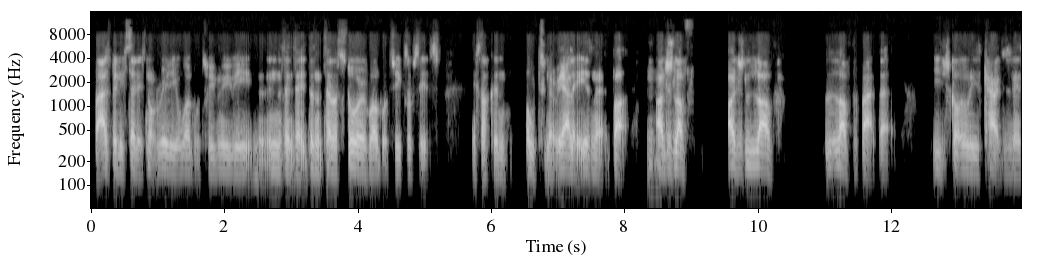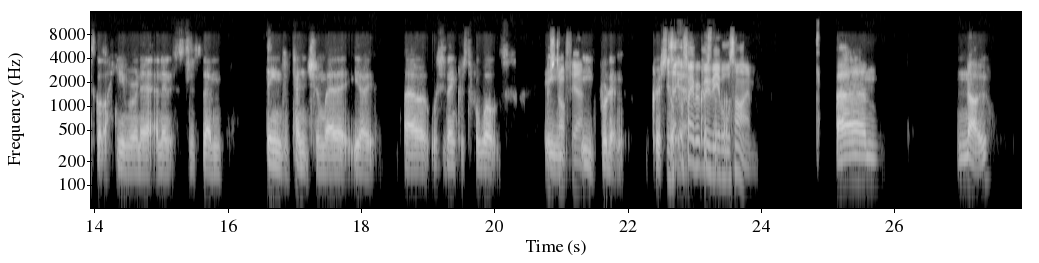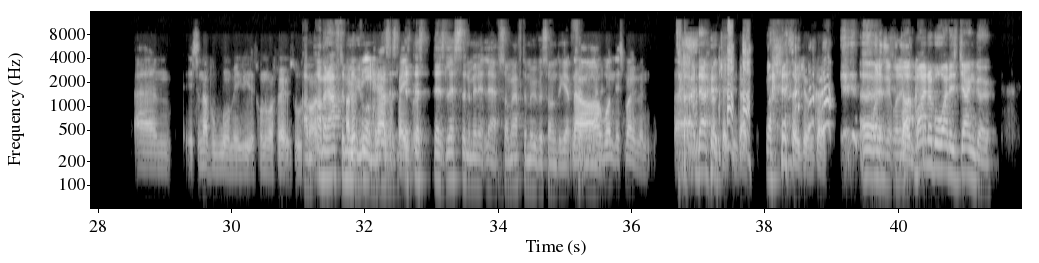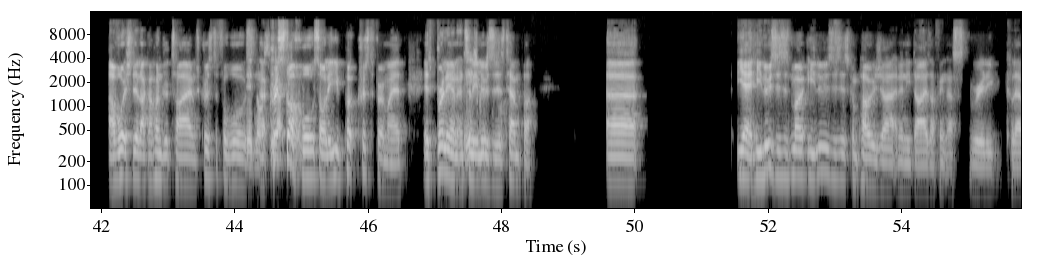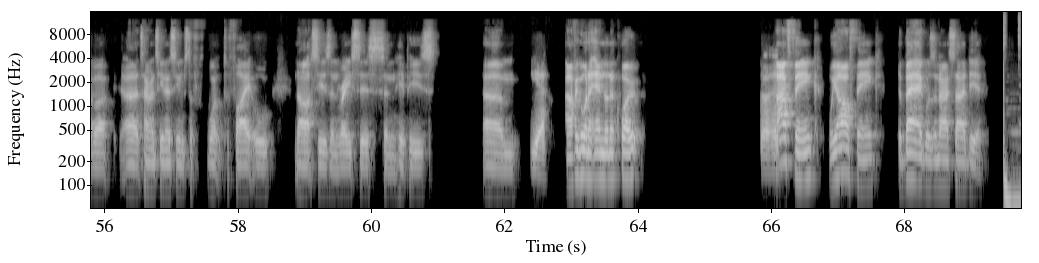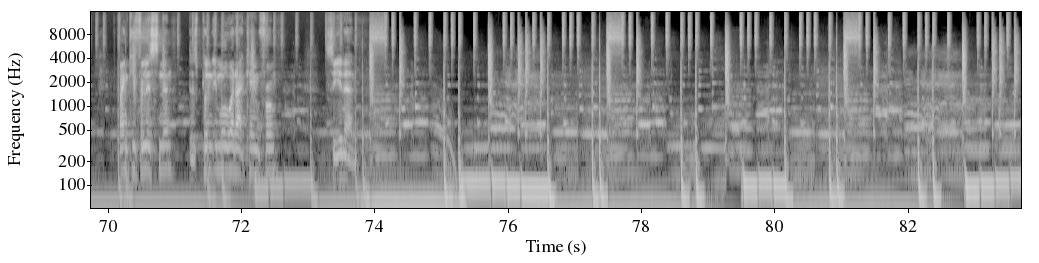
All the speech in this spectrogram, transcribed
but as Billy said, it's not really a World War Two movie in the sense that it doesn't tell a story of World War Two because obviously it's it's like an alternate reality, isn't it? But Mhm. I just love, I just love, love the fact that you just got all these characters and it's got the humor in it, and then it's just them themes of tension where you know, uh, what's his name, Christopher Waltz. He- Christoph, yeah. he's brilliant. Christoph. Is that your favourite movie of all time? Um, no. Um, it's another war movie. It's one of my favorites of all I'm, time. I'm gonna have to move don't you on you can have because a there's, there's, there's less than a minute left, so I'm gonna have to move us on to get. no, fit I mine. want this moment. Um, No. I'm joking, go. Sorry, John, go. Uh, What is it? What is my, it? my number one is Django. I've watched it like a hundred times. Christopher Waltz, uh, Christoph. Waltz. Ollie, you put Christopher in my head. It's brilliant until is he loses his temper. Uh, yeah, he loses his mo- he loses his composure and then he dies. I think that's really clever. Uh, Tarantino seems to f- want to fight all Nazis and racists and hippies. Um, Yeah, I think I want to end on a quote. go ahead. I think, we all think, the bag was a nice idea. Thank you for listening. There's plenty more where that came from. See you then.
